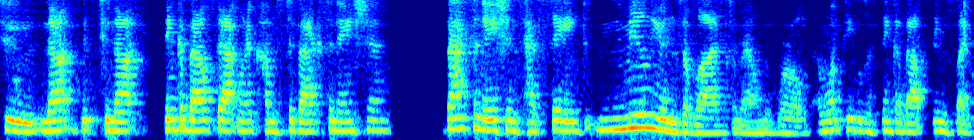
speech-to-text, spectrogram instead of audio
to, not, to not think about that when it comes to vaccination. Vaccinations have saved millions of lives around the world. I want people to think about things like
